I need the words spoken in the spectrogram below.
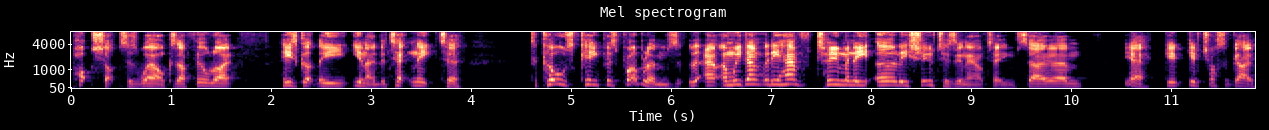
pot shots as well, because I feel like he's got the, you know, the technique to to cause keepers problems. And we don't really have too many early shooters in our team. So um, yeah, give give Tross a go.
